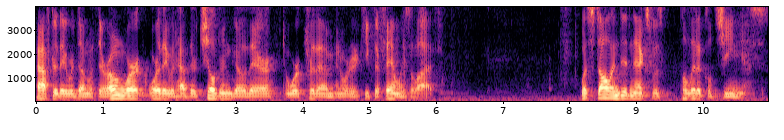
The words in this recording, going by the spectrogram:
after they were done with their own work, or they would have their children go there to work for them in order to keep their families alive. What Stalin did next was political genius.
